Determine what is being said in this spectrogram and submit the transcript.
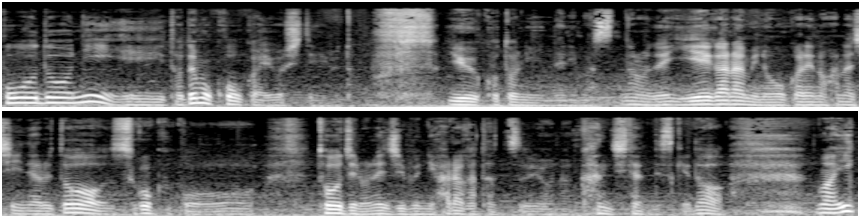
行動に、とても後悔をしていると。いうことになりますなので家絡みのお金の話になるとすごくこう当時のね自分に腹が立つような感じなんですけどまあ一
